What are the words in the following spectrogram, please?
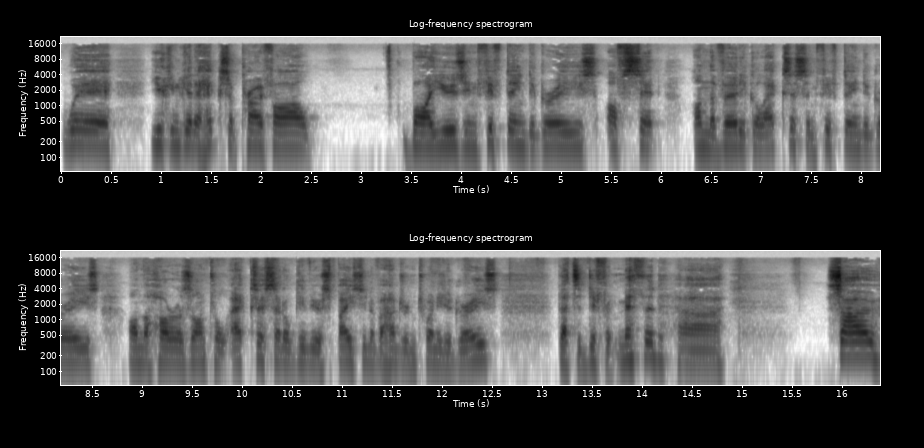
where you can get a Hexa profile by using 15 degrees offset on the vertical axis and 15 degrees on the horizontal axis. That'll give you a spacing of 120 degrees that's a different method. Uh, so,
